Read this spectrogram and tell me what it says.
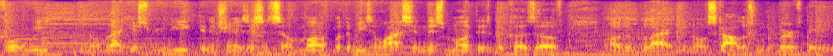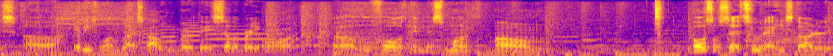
for a week Black History Week, then it transitioned to a month. But the reason why it's in this month is because of other black, you know, scholars whose birthdays, uh, at least one black scholar whose birthday celebrate on, uh, who falls in this month. Um, also said too that he started it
